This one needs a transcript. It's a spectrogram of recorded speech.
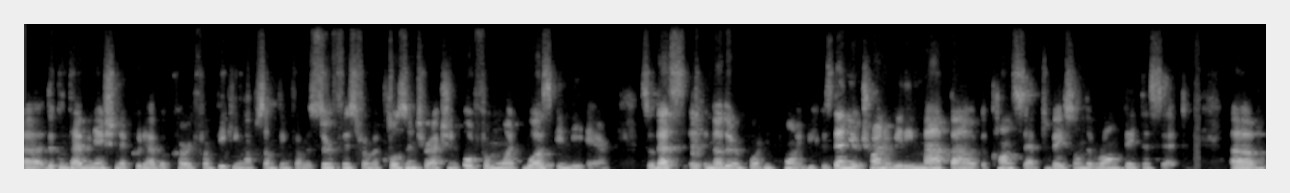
uh, the contamination that could have occurred from picking up something from a surface, from a close interaction, or from what was in the air. So that's another important point because then you're trying to really map out a concept based on the wrong data set. Um,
